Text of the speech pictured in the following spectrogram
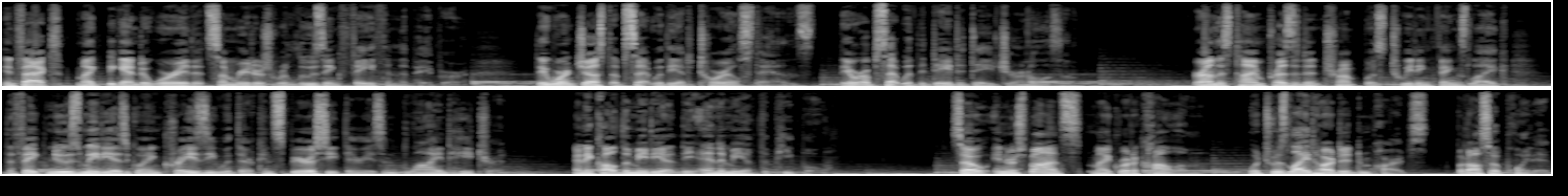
In fact, Mike began to worry that some readers were losing faith in the paper. They weren't just upset with the editorial stands, they were upset with the day to day journalism. Around this time, President Trump was tweeting things like, the fake news media is going crazy with their conspiracy theories and blind hatred. And he called the media the enemy of the people. So, in response, Mike wrote a column, which was lighthearted in parts, but also pointed.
